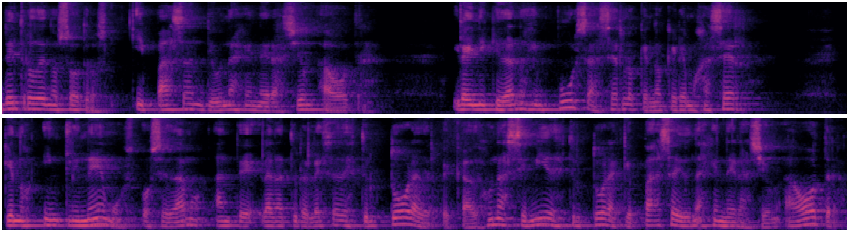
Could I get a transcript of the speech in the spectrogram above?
dentro de nosotros y pasan de una generación a otra. Y la iniquidad nos impulsa a hacer lo que no queremos hacer, que nos inclinemos o cedamos ante la naturaleza destructora del pecado. Es una semilla destructora que pasa de una generación a otra,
